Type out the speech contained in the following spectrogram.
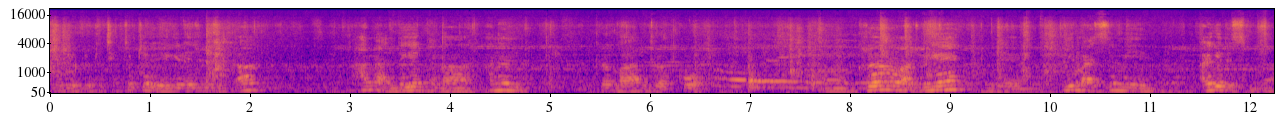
그래도 그렇게 직접적으로 얘기를 해주니까 하면 안 되겠구나 하는 그런 마음이 들었고 어, 그런 와중에 이제 이 말씀이 알게 됐습니다.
